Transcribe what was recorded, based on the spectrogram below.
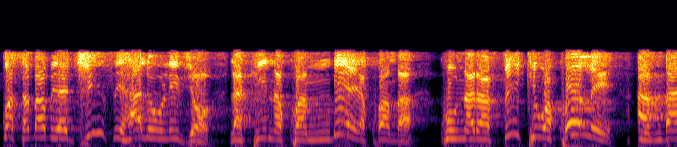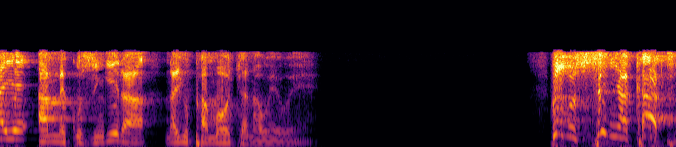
kwa sababu ya jinsi hali ulivyo lakini nakwambia ya kwamba kuna rafiki wa kweli ambaye amekuzingira na yu pamoja na wewe. Hivyo si nyakati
